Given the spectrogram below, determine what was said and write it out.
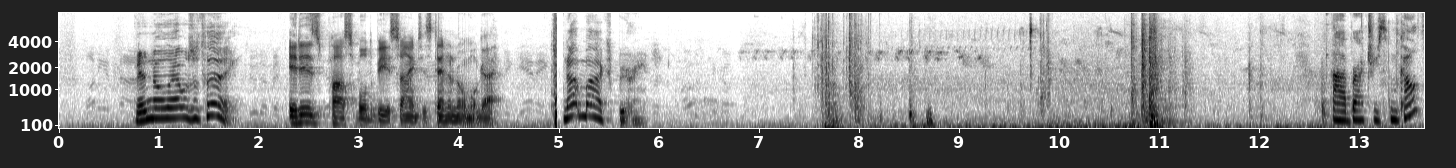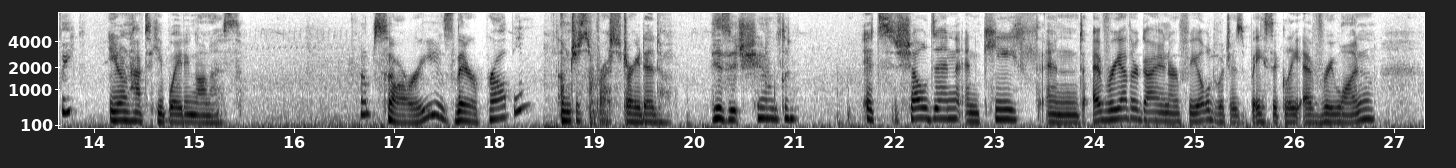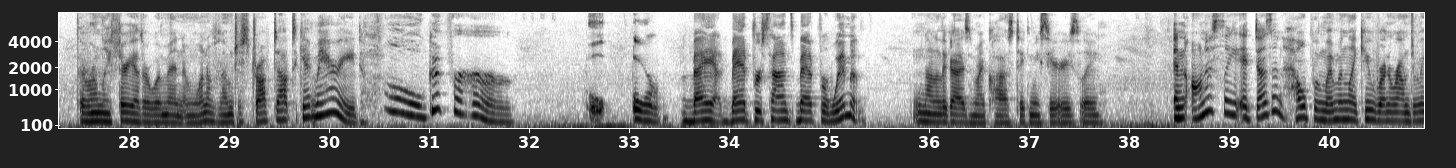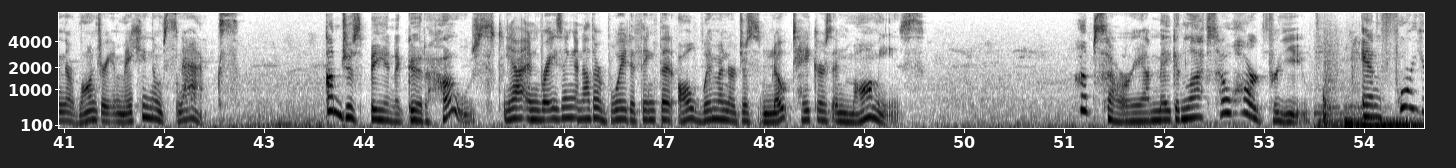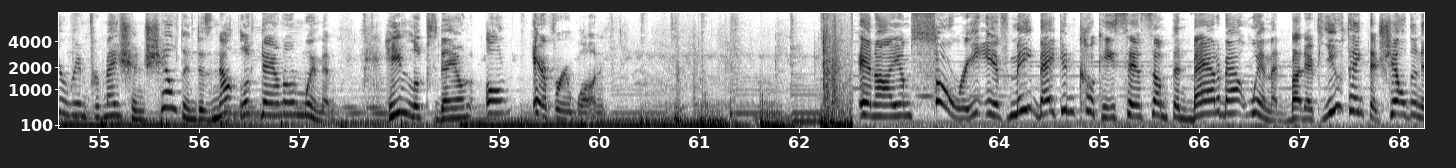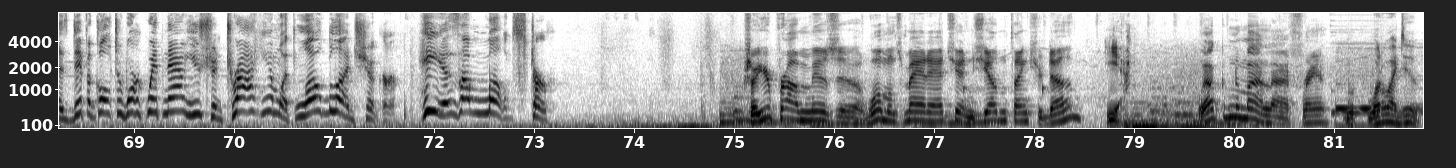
Didn't know that was a thing. It is possible to be a scientist and a normal guy. Not my experience. I brought you some coffee. You don't have to keep waiting on us. I'm sorry. Is there a problem? I'm just frustrated. Is it Sheldon? It's Sheldon and Keith and every other guy in our field, which is basically everyone. There were only three other women, and one of them just dropped out to get married. Oh, good for her. Or, or bad. Bad for science, bad for women. None of the guys in my class take me seriously. And honestly, it doesn't help when women like you run around doing their laundry and making them snacks. I'm just being a good host. Yeah, and raising another boy to think that all women are just note takers and mommies. I'm sorry I'm making life so hard for you. And for your information, Sheldon does not look down on women. He looks down on everyone. And I am sorry if me baking cookies says something bad about women, but if you think that Sheldon is difficult to work with now, you should try him with low blood sugar. He is a monster. So your problem is a woman's mad at you and Sheldon thinks you're dumb? Yeah. Welcome to my life, friend. W what do I do?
